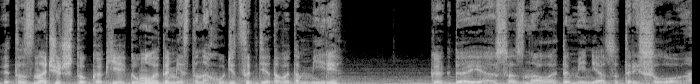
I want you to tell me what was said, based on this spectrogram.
Это значит, что, как я и думал, это место находится где-то в этом мире? Когда я осознал это, меня затрясло.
